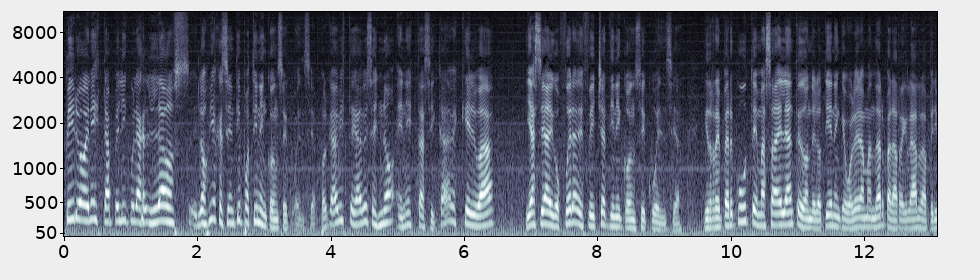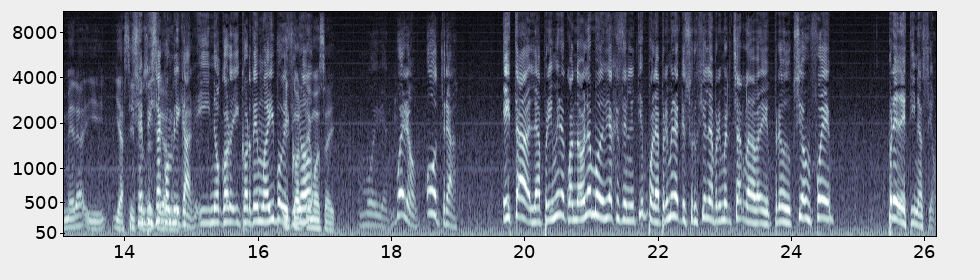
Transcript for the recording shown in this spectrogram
pero en esta película los, los viajes en el tiempo tienen consecuencias. Porque viste, a veces no, en esta sí. Cada vez que él va y hace algo fuera de fecha tiene consecuencias. Y repercute más adelante donde lo tienen que volver a mandar para arreglar la primera y, y así Y se empieza a complicar. Y, no cor- y cortemos ahí porque Y si no... cortemos ahí. Muy bien. Bueno, otra. Esta, la primera, cuando hablamos de viajes en el tiempo, la primera que surgió en la primera charla de producción fue Predestinación.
